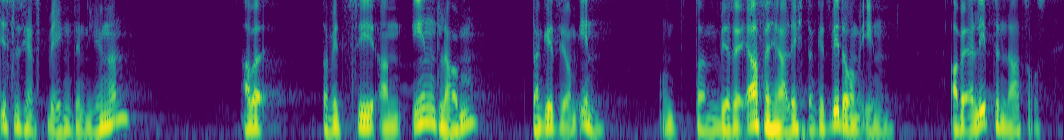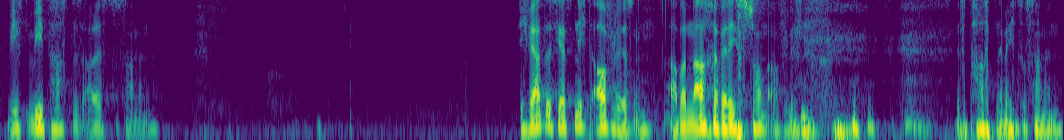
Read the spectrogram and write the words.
ist es jetzt wegen den Jüngern, aber damit sie an ihn glauben, dann geht es ja um ihn. Und dann wird er verherrlicht, dann geht es wieder um ihn. Aber er liebt den Lazarus. Wie, wie passt das alles zusammen? Ich werde es jetzt nicht auflösen, aber nachher werde ich es schon auflösen. es passt nämlich zusammen.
